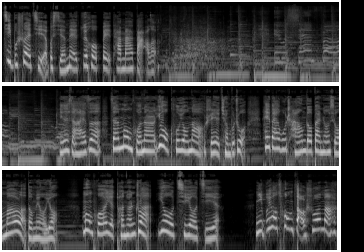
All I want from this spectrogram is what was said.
既不帅气也不邪魅，最后被他妈打了。一个小孩子在孟婆那儿又哭又闹，谁也劝不住。黑白无常都扮成熊猫了都没有用，孟婆也团团转，又气又急。你不要冲早说嘛！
